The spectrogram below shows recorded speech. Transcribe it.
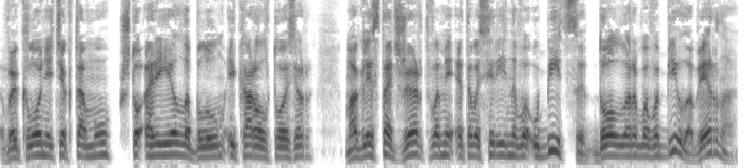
вы клоните к тому, что Ариэлла Блум и Карл Тозер могли стать жертвами этого серийного убийцы, долларового Билла, верно?»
